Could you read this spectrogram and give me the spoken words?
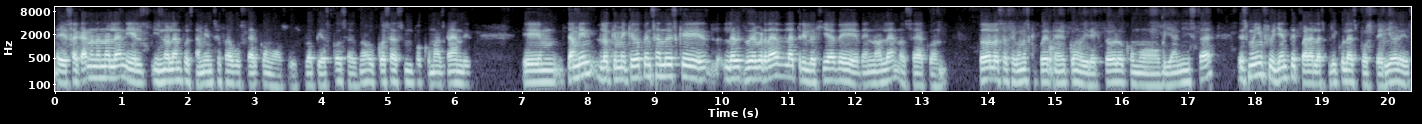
eh, sacaron a Nolan y, el, y Nolan pues también se fue a buscar como sus propias cosas, ¿no? Cosas un poco más grandes. Em, también lo que me quedo pensando es que de verdad la trilogía de, Nolan, o sea, con todos los asegúnes que puede tener como director o como guionista, es muy influyente para las películas posteriores.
